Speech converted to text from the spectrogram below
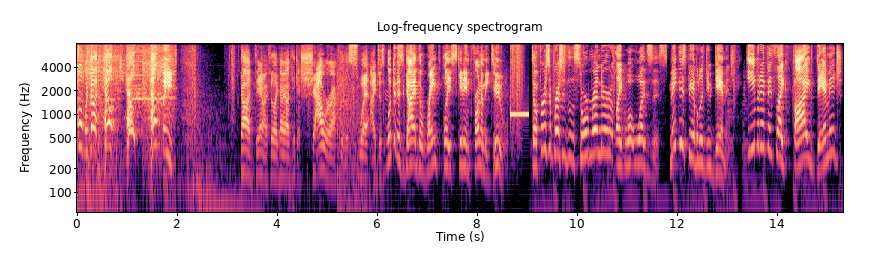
Oh my God, help, help, help me. God damn, I feel like I gotta take a shower after the sweat. I just, look at this guy, the ranked play skin in front of me too. So first impressions of the storm render, like what was this? Make this be able to do damage. Even if it's like five damage,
